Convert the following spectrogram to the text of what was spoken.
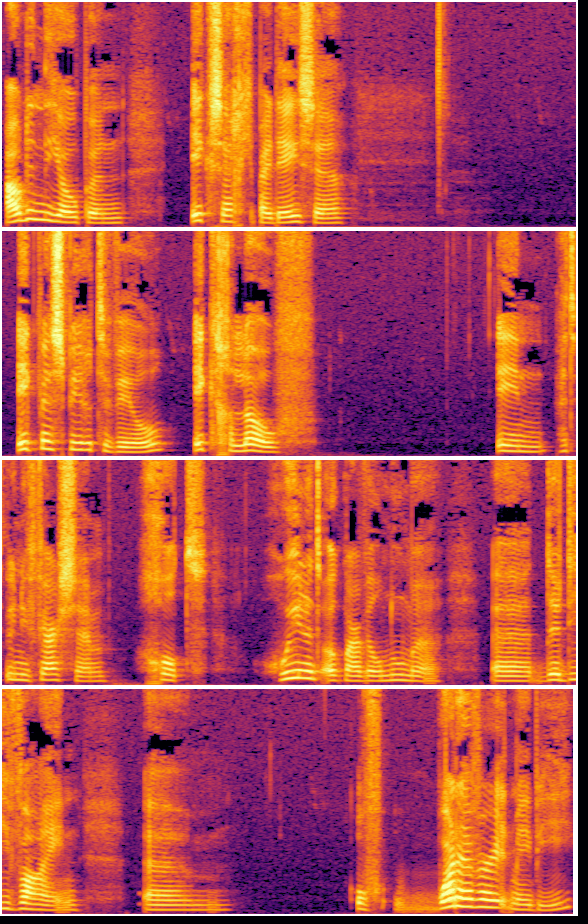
out in the open. Ik zeg je bij deze: ik ben spiritueel. Ik geloof in het universum, God, hoe je het ook maar wil noemen, de divine. Um, of whatever it may be.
